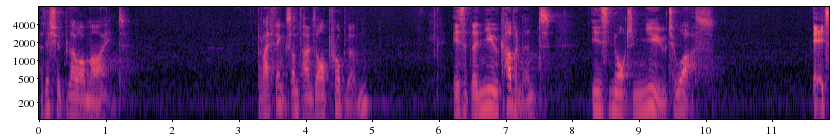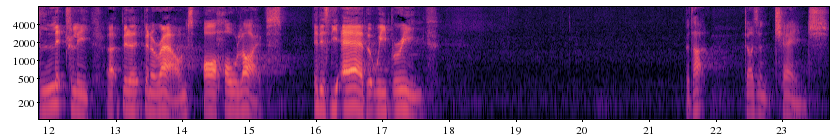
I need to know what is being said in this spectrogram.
Now, this should blow our mind. But I think sometimes our problem is that the new covenant is not new to us. It's literally uh, been, been around our whole lives. It is the air that we breathe. But that doesn't change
